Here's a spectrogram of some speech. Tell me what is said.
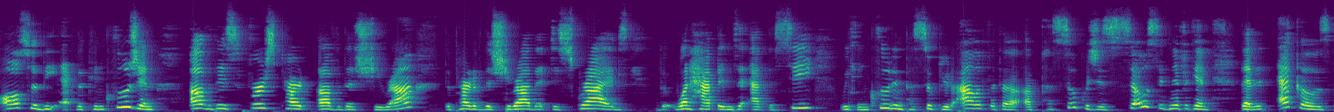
also the, the conclusion of this first part of the Shirah, the part of the Shirah that describes what happens at the sea. We conclude in Pasuk Yud Aleph with a, a Pasuk which is so significant that it echoes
